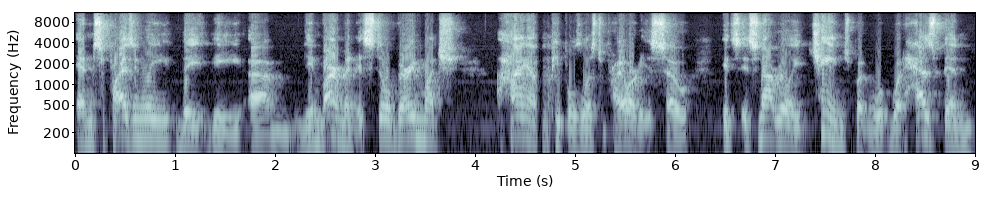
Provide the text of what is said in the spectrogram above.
and surprisingly, the the um, the environment is still very much high on people's list of priorities. So it's it's not really changed, but w- what has been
